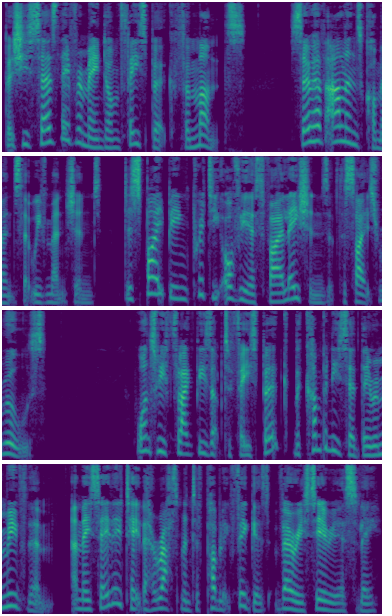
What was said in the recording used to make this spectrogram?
but she says they've remained on Facebook for months. So have Alan's comments that we've mentioned, despite being pretty obvious violations of the site's rules. Once we flagged these up to Facebook, the company said they removed them, and they say they take the harassment of public figures very seriously.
